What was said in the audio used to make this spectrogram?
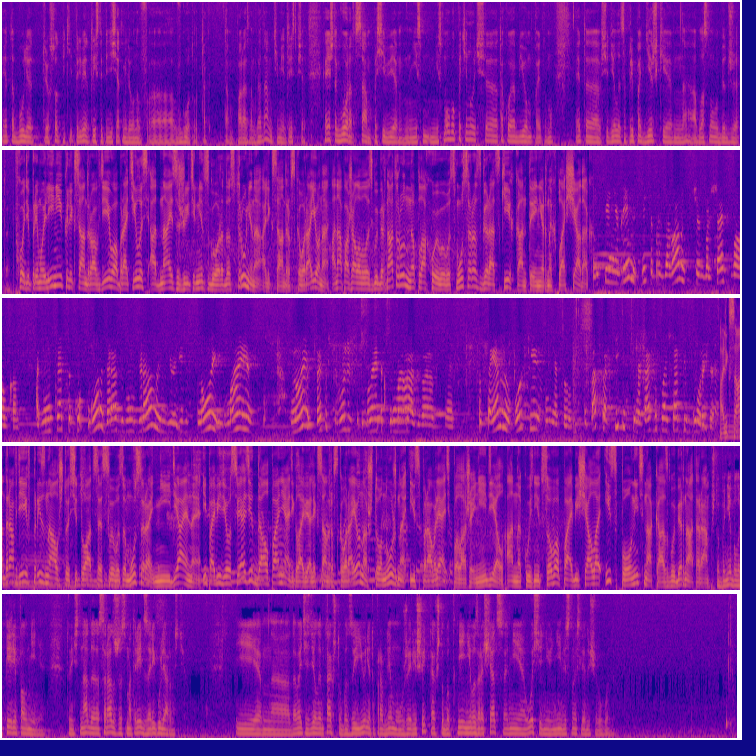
Это более 300, примерно 350 миллионов э, в год. Вот так там по разным годам, тем не менее 350. Конечно, город сам по себе не, см не смог бы потянуть э, такой объем, поэтому это все делается при поддержке областного бюджета. В ходе прямой линии к Александру Авдееву обратилась одна из жительниц города Струнина, Александровского района. Она пожаловалась губернатору на плохой вывоз мусора с городских контейнерных площадок. В весеннее время здесь образовалась сейчас большая свалка. Администрация города разве не убирала ее и весной, и в мае. Но это всего лишь была, я так понимаю, разовая акция. Постоянной уборки нету. И так практически на каждой площадке в городе. Александр Авдеев признал, что ситуация с вывозом мусора не идеальная. И по видеосвязи дал понять главе Александровского района, что нужно исправлять положение дел. Анна Кузнецова пообещала исполнить наказ губернатора. Чтобы не было переполнения. То есть надо сразу же смотреть за регулярностью. И э, давайте сделаем так, чтобы за июнь эту проблему уже решить, так, чтобы к ней не возвращаться ни осенью, ни весной следующего года.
